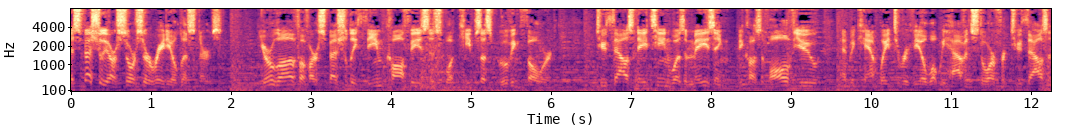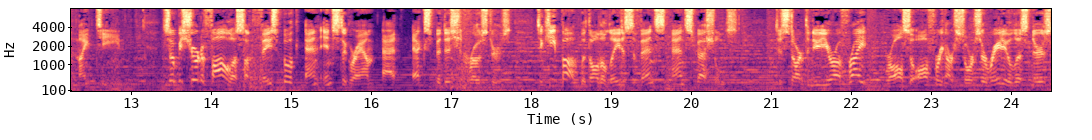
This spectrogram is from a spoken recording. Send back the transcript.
especially our Sorcerer Radio listeners. Your love of our specialty themed coffees is what keeps us moving forward. 2018 was amazing because of all of you, and we can't wait to reveal what we have in store for 2019. So be sure to follow us on Facebook and Instagram at Expedition Roasters to keep up with all the latest events and specials. To start the new year off right, we're also offering our Sorcerer Radio listeners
